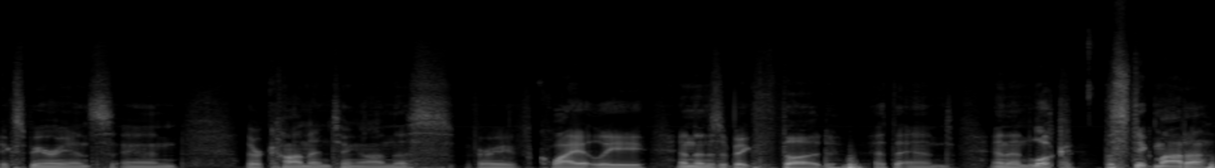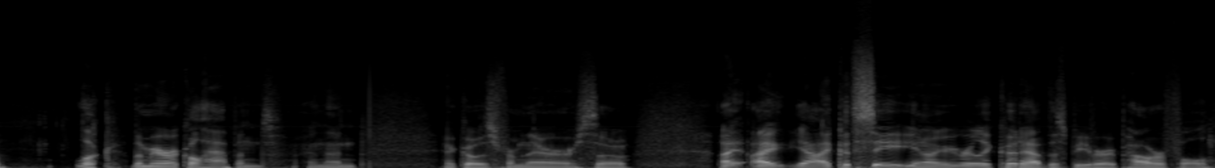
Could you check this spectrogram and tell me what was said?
experience, and they're commenting on this very quietly. And then there's a big thud at the end, and then look, the stigmata, look, the miracle happened, and then it goes from there. So. I, I yeah I could see you know you really could have this be very powerful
